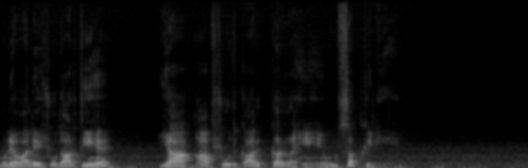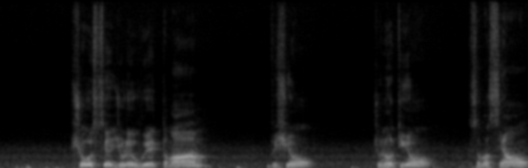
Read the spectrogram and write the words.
होने वाले शोधार्थी हैं या आप शोध कार्य कर रहे हैं उन सब के लिए शोध से जुड़े हुए तमाम विषयों चुनौतियों, समस्याओं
